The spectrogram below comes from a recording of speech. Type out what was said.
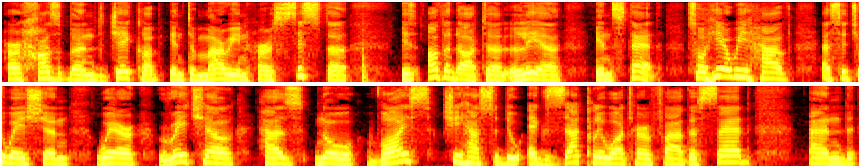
her husband Jacob into marrying her sister, his other daughter Leah instead. So here we have a situation where Rachel has no voice. She has to do exactly what her father said. and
